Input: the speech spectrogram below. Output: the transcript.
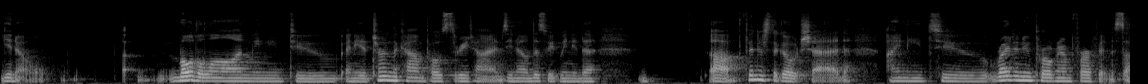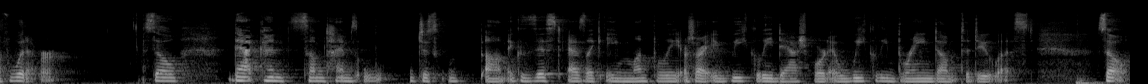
you know, mow the lawn. We need to, I need to turn the compost three times. You know, this week we need to uh, finish the goat shed. I need to write a new program for our fitness stuff, whatever. So that can sometimes just um, exist as like a monthly or sorry, a weekly dashboard, a weekly brain dump to do list. So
